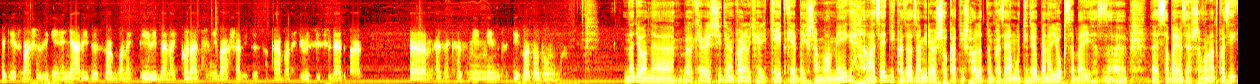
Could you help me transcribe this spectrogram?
Egész más az igény egy nyári időszakban, egy téliben, egy karácsonyi vásár időszakában, egy őszi szünetben. Ezekhez mind-mind igazodunk. Nagyon kevés időnk van, úgyhogy két kérdésem van még. Az egyik az az, amiről sokat is hallottunk az elmúlt időkben, a jogszabály szabályozásra vonatkozik.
